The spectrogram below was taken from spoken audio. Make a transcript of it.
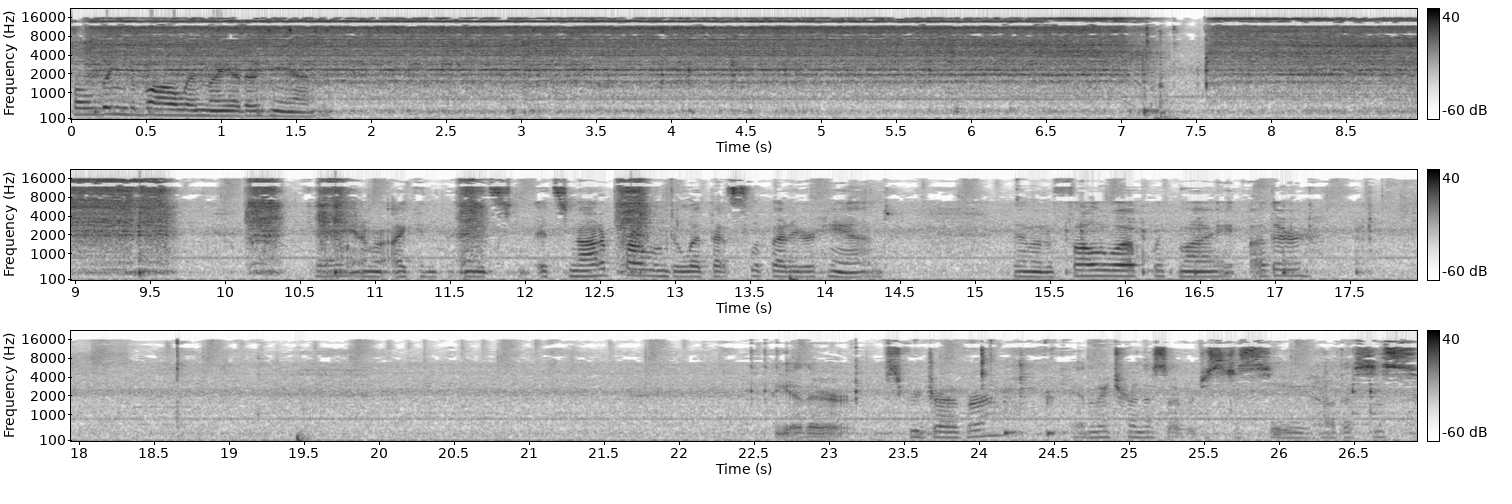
Holding the ball in my other hand. and I can, and it's, it's not a problem to let that slip out of your hand. Then I'm gonna follow up with my other the other screwdriver. Okay, let me turn this over just to see how this is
